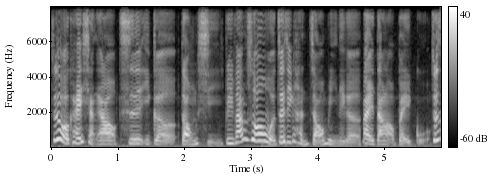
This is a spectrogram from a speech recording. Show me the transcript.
就是我可以想要吃一个东西，比方说，我最近很着迷那个麦当劳贝果，就是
